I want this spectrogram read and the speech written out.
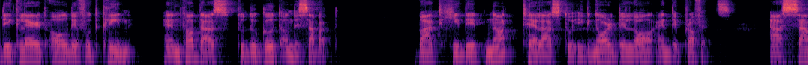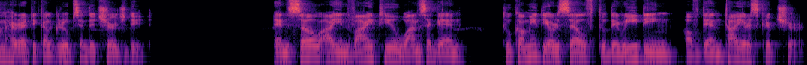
declared all the food clean, and taught us to do good on the Sabbath. But he did not tell us to ignore the law and the prophets, as some heretical groups in the church did. And so I invite you once again to commit yourself to the reading of the entire scripture.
